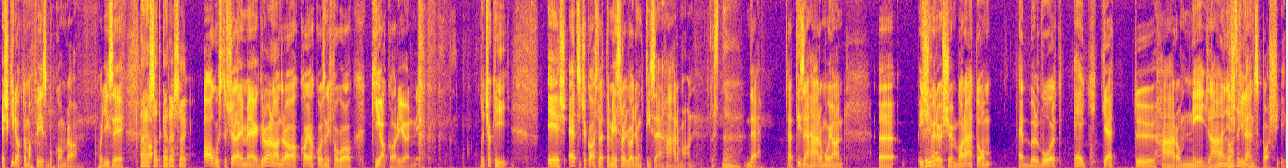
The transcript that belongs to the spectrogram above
és kiraktam a Facebookomra, hogy izé... Társat keresek? Augusztus elején meg Grönlandra, kajakozni fogok, ki akar jönni. De csak így. És egyszer csak azt vettem észre, hogy vagyunk 13-an. Ezt ne. De. Tehát 13 olyan ö, ismerősöm, barátom, ebből volt egy, kettő, három, négy lány, Az és igen. kilenc pasi.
